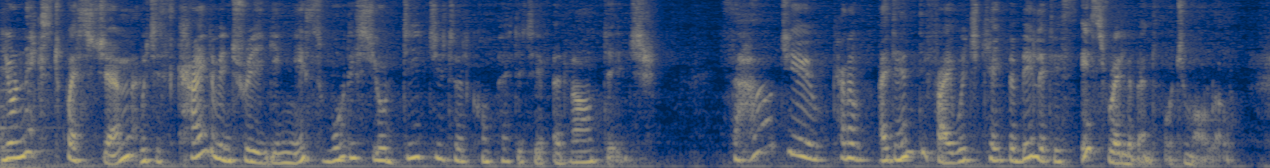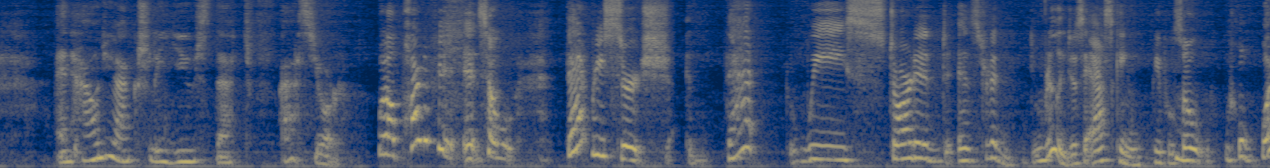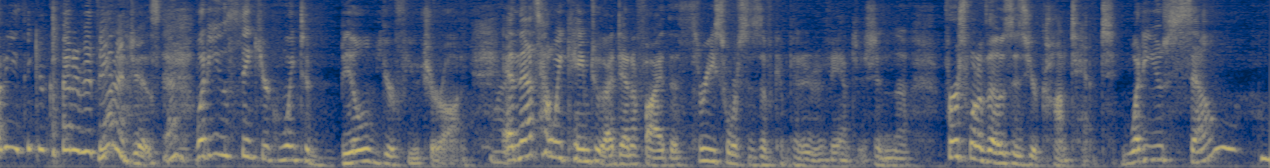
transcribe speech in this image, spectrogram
Your next question, which is kind of intriguing, is what is your digital competitive advantage? So, how do you kind of identify which capabilities is relevant for tomorrow? And how do you actually use that as your Well, part of it, it so that research that we started and started really just asking people so what do you think your competitive advantage is? Yeah. what do you think you're going to build your future on? And that's how we came to identify the three sources of competitive advantage. And the first one of those is your content. What do you sell?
